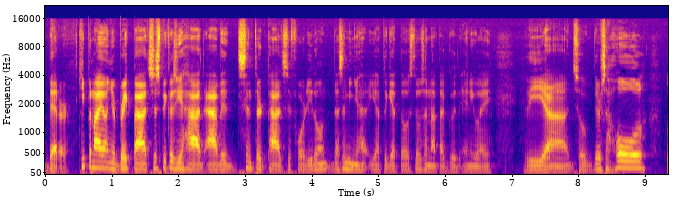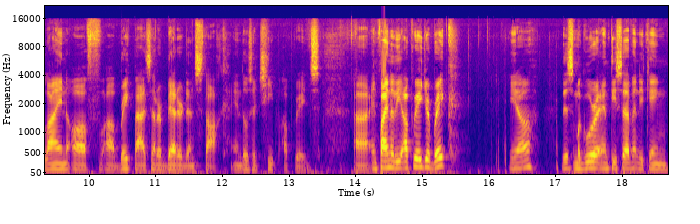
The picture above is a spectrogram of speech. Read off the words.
better. Keep an eye on your brake pads. Just because you had Avid sintered pads before, you don't doesn't mean you, ha you have to get those. Those are not that good anyway. The uh, so there's a whole line of uh, brake pads that are better than stock, and those are cheap upgrades. Uh, and finally, upgrade your brake. You know, this Magura MT7 it came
